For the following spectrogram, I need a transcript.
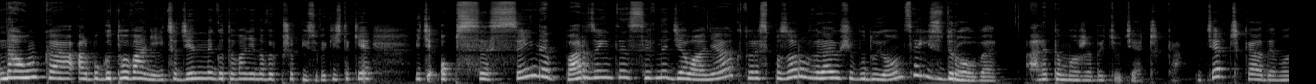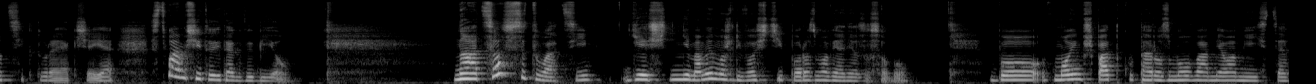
nauka albo gotowanie i codzienne gotowanie nowych przepisów. Jakieś takie, wiecie, obsesyjne, bardzo intensywne działania, które z pozoru wydają się budujące i zdrowe. Ale to może być ucieczka. Ucieczka od emocji, które jak się je stłamsi, to i tak wybiją. No a co w sytuacji, jeśli nie mamy możliwości porozmawiania ze sobą? Bo w moim przypadku ta rozmowa miała miejsce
